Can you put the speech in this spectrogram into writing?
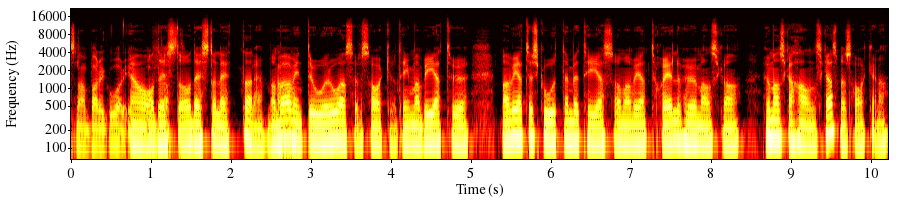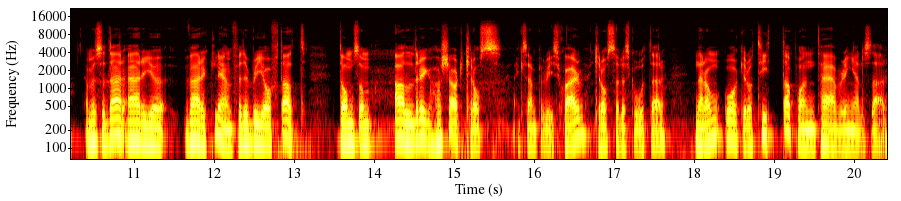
snabbare går det ju. Ja, och desto, och desto lättare. Man Ja. behöver inte oroa sig för saker och ting. Man vet hur, man vet hur skoten beter sig och man vet själv hur man ska, hur man ska handskas med sakerna. Ja, men så där är det ju verkligen, för det blir ju ofta att de som aldrig har kört cross, exempelvis själv, cross eller skoter, när de åker och tittar på en tävling eller sådär,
